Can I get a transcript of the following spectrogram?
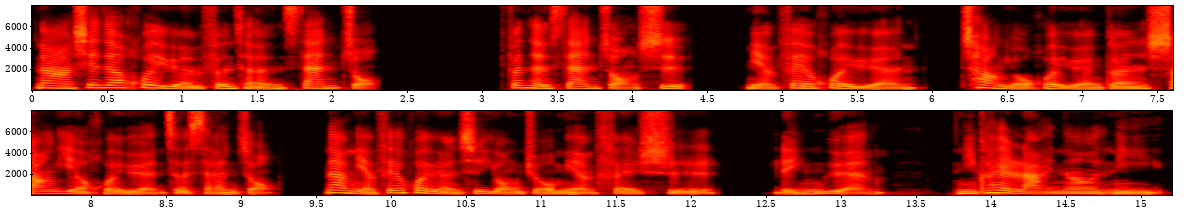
那现在会员分成三种，分成三种是免费会员、畅游会员跟商业会员这三种。那免费会员是永久免费，是。零元，你可以来呢。你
